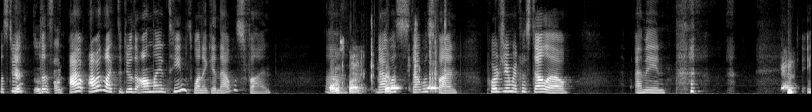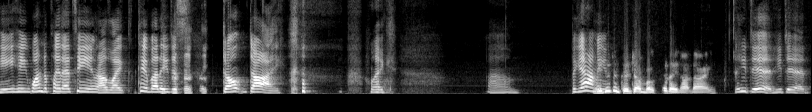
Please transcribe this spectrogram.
let's do. Yeah, those are let's- fun. I I would like to do the online teams one again. That was fun. That was Um, fun. That Yep. was that was fun. Poor Jimmy Costello. I mean, he he wanted to play that team, and I was like, okay, buddy, just don't die. like, um, but yeah, I mean, he did a good job both today, not dying. he did. He did.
